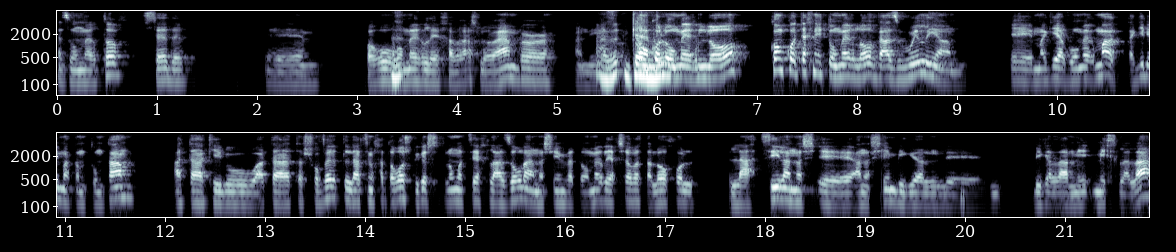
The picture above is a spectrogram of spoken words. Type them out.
אז הוא אומר, טוב, בסדר. אה, ברור, אומר לחברה שלו, אמבר, אני... אז, קודם כן. כל הוא אומר לא, קודם כל טכנית הוא אומר לא, ואז וויליאם אה, מגיע ואומר מרק תגיד אם אתה מטומטם אתה כאילו אתה, אתה שובר לעצמך את הראש בגלל שאתה לא מצליח לעזור לאנשים ואתה אומר לי עכשיו אתה לא יכול להציל אנש, אה, אנשים בגלל, אה, בגלל המכללה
